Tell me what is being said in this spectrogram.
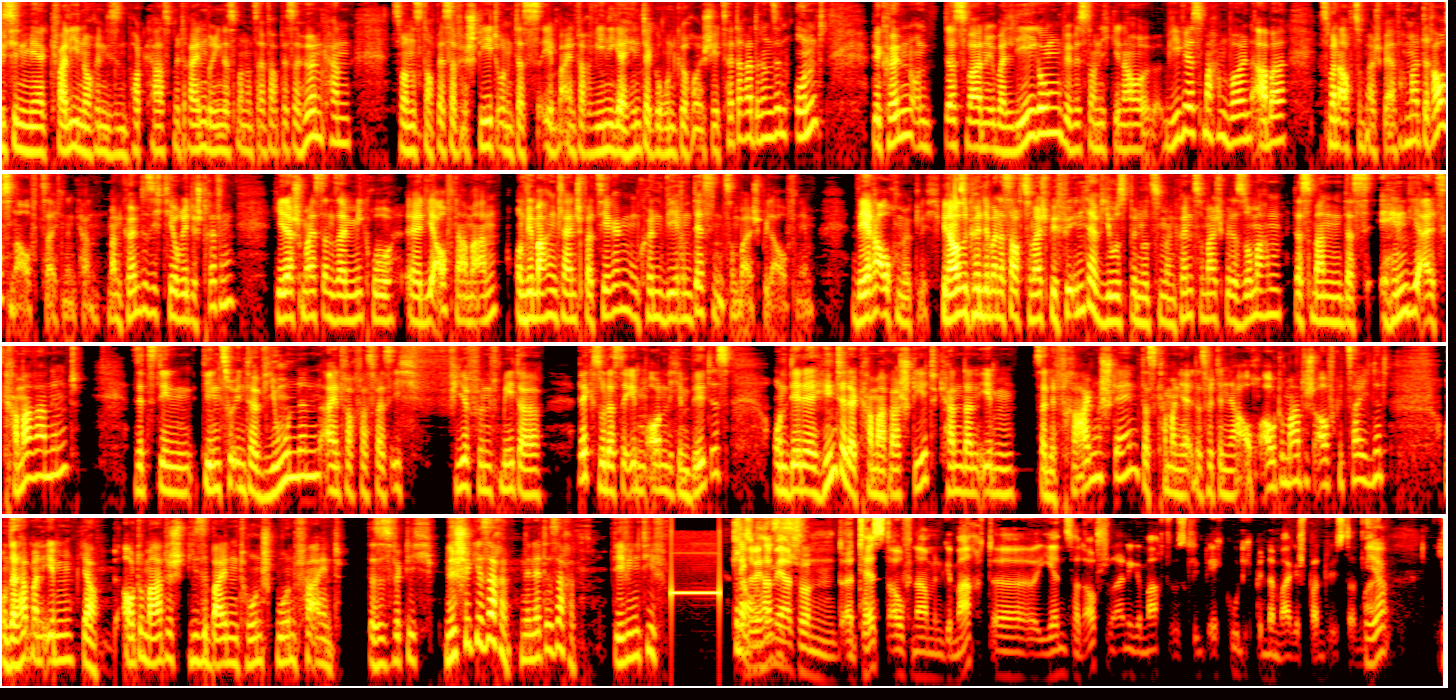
bisschen mehr Quali noch in diesen Podcast mit reinbringen, dass man uns einfach besser hören kann, dass man uns noch besser versteht und dass eben einfach weniger Hintergrundgeräusche etc. drin sind. Und wir können, und das war eine Überlegung, wir wissen noch nicht genau, wie wir es machen wollen, aber dass man auch zum Beispiel einfach mal draußen aufzeichnen kann. Man könnte sich theoretisch treffen, jeder schmeißt an seinem Mikro äh, die Aufnahme an und wir machen einen kleinen Spaziergang und können währenddessen zum Beispiel aufnehmen. Wäre auch möglich. Genauso könnte man das auch zum Beispiel für Interviews benutzen. Man könnte zum Beispiel das so machen, dass man das Handy als Kamera nimmt, setzt den, den zu Interviewenden einfach, was weiß ich, vier, fünf Meter weg, sodass der eben ordentlich im Bild ist. Und der, der hinter der Kamera steht, kann dann eben seine Fragen stellen. Das kann man ja, das wird dann ja auch automatisch aufgezeichnet. Und dann hat man eben ja automatisch diese beiden Tonspuren vereint. Das ist wirklich eine schicke Sache, eine nette Sache. Definitiv. Genau, also wir haben ja schon äh, Testaufnahmen gemacht. Äh, Jens hat auch schon eine gemacht. Das klingt echt gut. Ich bin da mal gespannt, wie es dann mal Ja,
